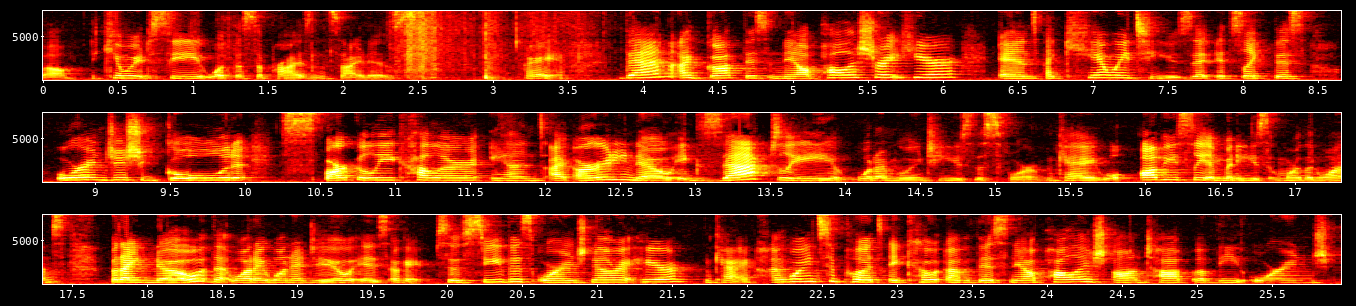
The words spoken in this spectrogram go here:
Well, I can't wait to see what the surprise inside is. All right, then I got this nail polish right here and I can't wait to use it. It's like this orangish gold sparkly color and I already know exactly what I'm going to use this for, okay? Well, obviously I'm going to use it more than once, but I know that what I want to do is, okay, so see this orange nail right here? Okay, I'm going to put a coat of this nail polish on top of the orange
